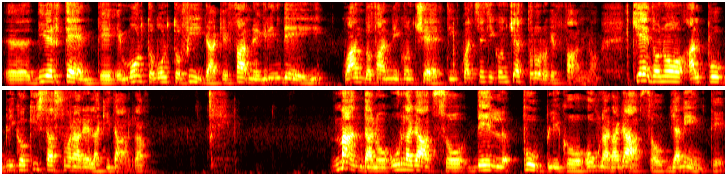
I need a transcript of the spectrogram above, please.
eh, divertente e molto molto figa che fanno i Green Day quando fanno i concerti, in qualsiasi concerto loro che fanno, chiedono al pubblico chi sa suonare la chitarra mandano un ragazzo del pubblico o una ragazza ovviamente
